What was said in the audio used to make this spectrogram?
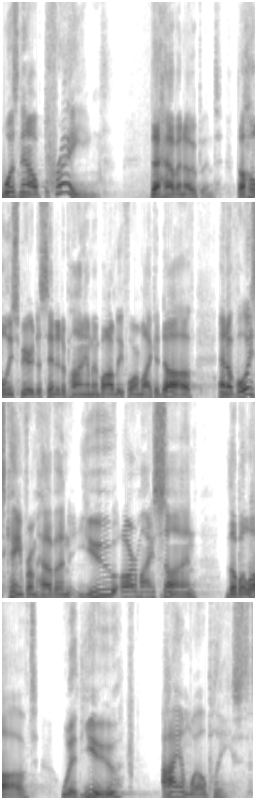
was now praying, the heaven opened. The Holy Spirit descended upon him in bodily form like a dove, and a voice came from heaven You are my Son, the beloved. With you I am well pleased.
